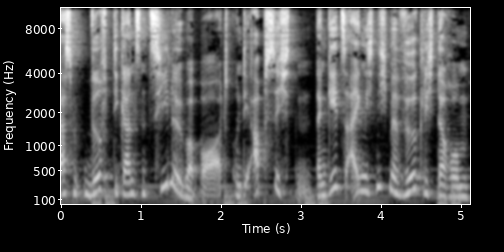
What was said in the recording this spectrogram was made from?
das wirft die ganzen Ziele über Bord und die Absichten. Dann geht es eigentlich nicht mehr wirklich darum,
